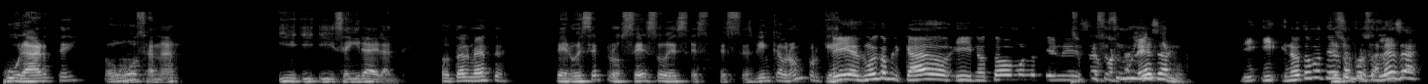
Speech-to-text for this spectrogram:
curarte o, o Ujú. sanar y, y, y seguir adelante. Totalmente. Pero ese proceso es, es, es, es bien cabrón porque Sí, es muy complicado y no todo el mundo tiene es esa muy fortaleza. íntimo. Y, y, no todo el mundo tiene Es esa fortaleza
